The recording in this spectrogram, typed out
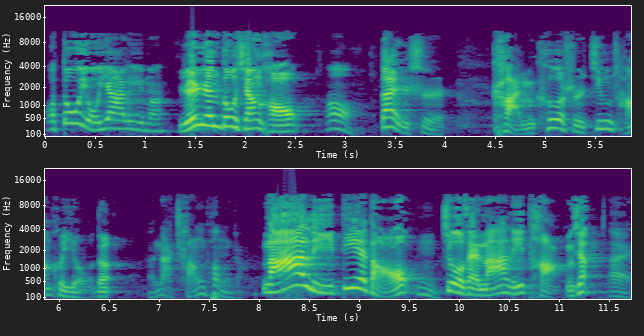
哦，都有压力吗？人人都想好，哦，但是坎坷是经常会有的。啊那常碰着。哪里跌倒，嗯。就在哪里躺下，哎，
